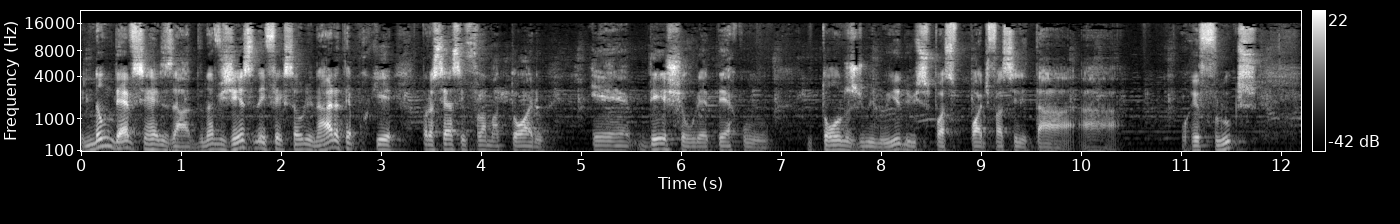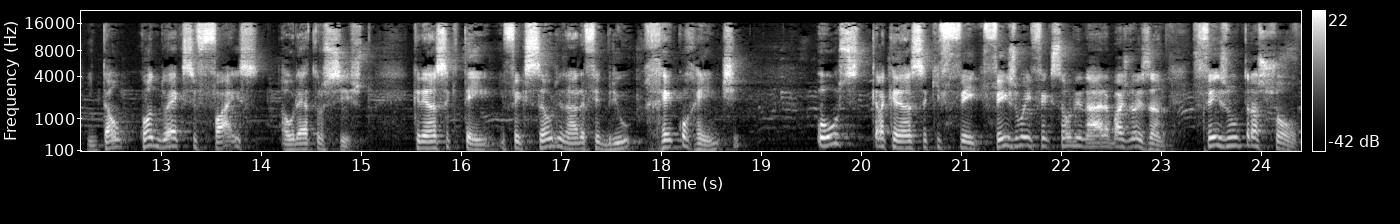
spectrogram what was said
ele não deve ser realizado na vigência da infecção urinária, até porque o processo inflamatório é, deixa o ureter com, tônus diminuído, isso pode facilitar a, o refluxo. Então, quando é que se faz a uretrocisto? Criança que tem infecção urinária febril recorrente ou aquela criança que fez, fez uma infecção urinária abaixo de dois anos, fez um ultrassom,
